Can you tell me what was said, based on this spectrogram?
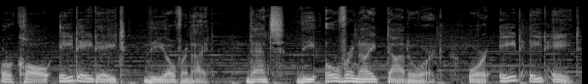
or call 888 The Overnight. That's theovernight.org or 888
